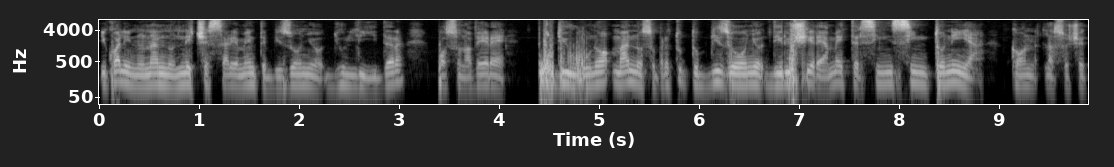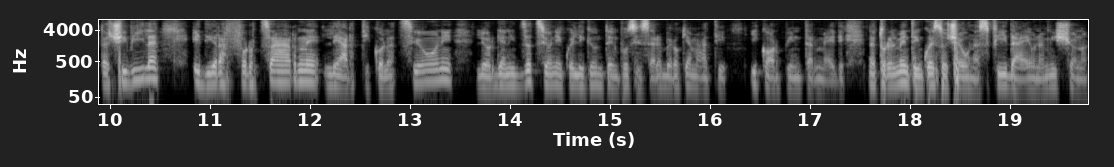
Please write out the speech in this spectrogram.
i quali non hanno necessariamente bisogno di un leader, possono avere più di uno, ma hanno soprattutto bisogno di riuscire a mettersi in sintonia con la società civile e di rafforzarne le articolazioni, le organizzazioni e quelli che un tempo si sarebbero chiamati i corpi intermedi. Naturalmente in questo c'è una sfida e una mission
